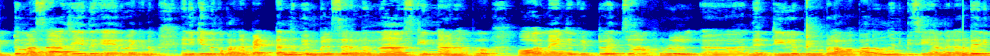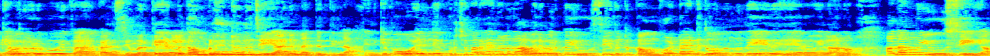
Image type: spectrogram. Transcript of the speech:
ഇട്ട് മസാജ് ചെയ്ത് ഹെയർ വെക്കണം. എനിക്കെന്നൊക്കെ പറഞ്ഞാൽ പെട്ടെന്ന് പിമ്പിൾസ് ഇറങ്ങുന്ന സ്കിന്നാണ് അപ്പോൾ ഓവർനൈറ്റ് ഒക്കെ ഇട്ട് വെച്ചാൽ ഫുൾ നെറ്റിയിൽ പിമ്പിൾ ആവും. അപ്പൊ അതൊന്നും എനിക്ക് ചെയ്യാൻ പറ്റില്ല. അതുകൊണ്ട് എനിക്ക് അവരോട് പോയി കൺസ്യൂമർ കെയറിൽ കംപ്ലൈന്റ് ഒന്നും ചെയ്യാനും പറ്റത്തില്ല. എനിക്കിപ്പോൾ ഓയിലിനെ കുറിച്ച് പറയാനുള്ളത് അവരവർക്ക് യൂസ് ചെയ്തിട്ട് കംഫർട്ടായിട്ട് തോന്നുന്നത് ഏത് ഹെയർ ഓയിലാണോ അതങ്ങ് യൂസ് ചെയ്യുക.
